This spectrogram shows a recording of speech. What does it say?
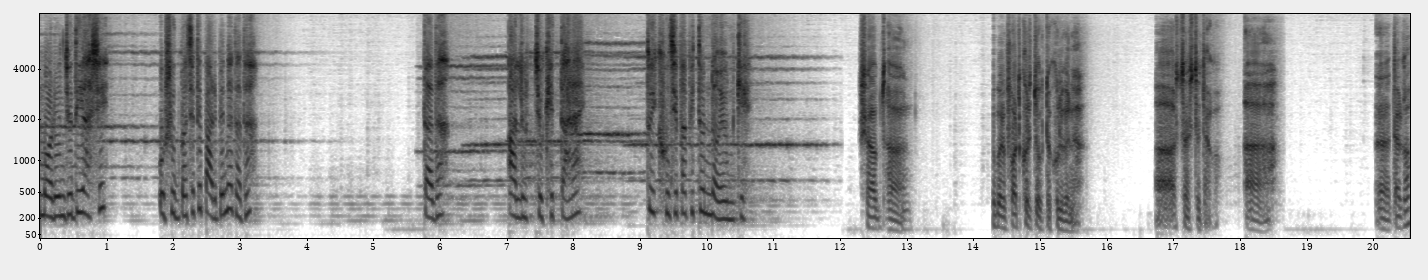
মরণ যদি আসে, ওষুধ বাঁচাতে পারবে না দাদা? দাদা, আলোর চোখের তারায় তুই খুঁজে পাবি তোর নয়নকে। সাবধান। এবার ফট করে চোখটা খুলবে না। আস্তে আস্তে থাকো আহ। থাকো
